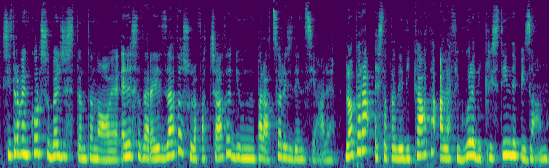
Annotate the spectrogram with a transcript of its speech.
si trova in corso Belgio 79 ed è stata realizzata sulla facciata di un palazzo residenziale. L'opera è stata dedicata alla figura di Christine de Pisan,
